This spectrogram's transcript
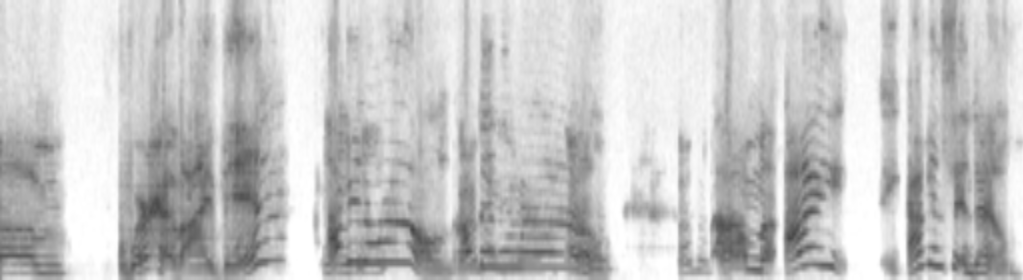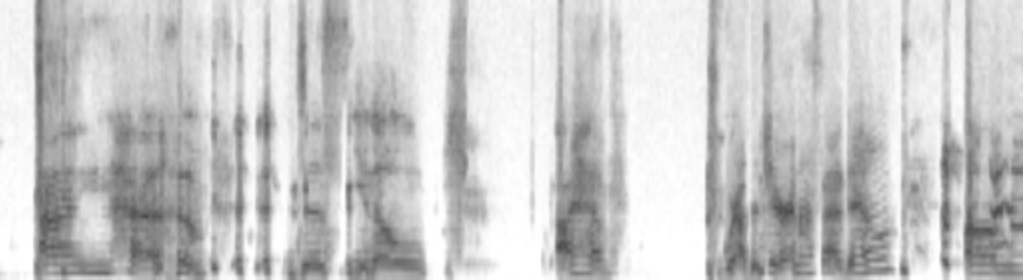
Um, where have I been? I've been Mhm. around. I I've know been around. I. Um, I I've been sitting down. I have just, you know, I have grabbed the chair and I sat down. Um,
